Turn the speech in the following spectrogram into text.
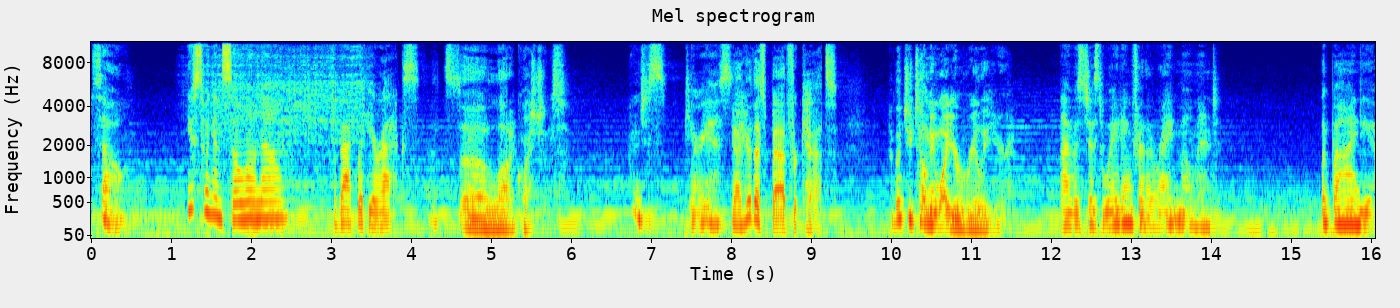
So, you swinging solo now? Or back with your ex? That's a lot of questions. I'm just curious. Yeah, I hear that's bad for cats. How about you tell me why you're really here? I was just waiting for the right moment. Look behind you.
